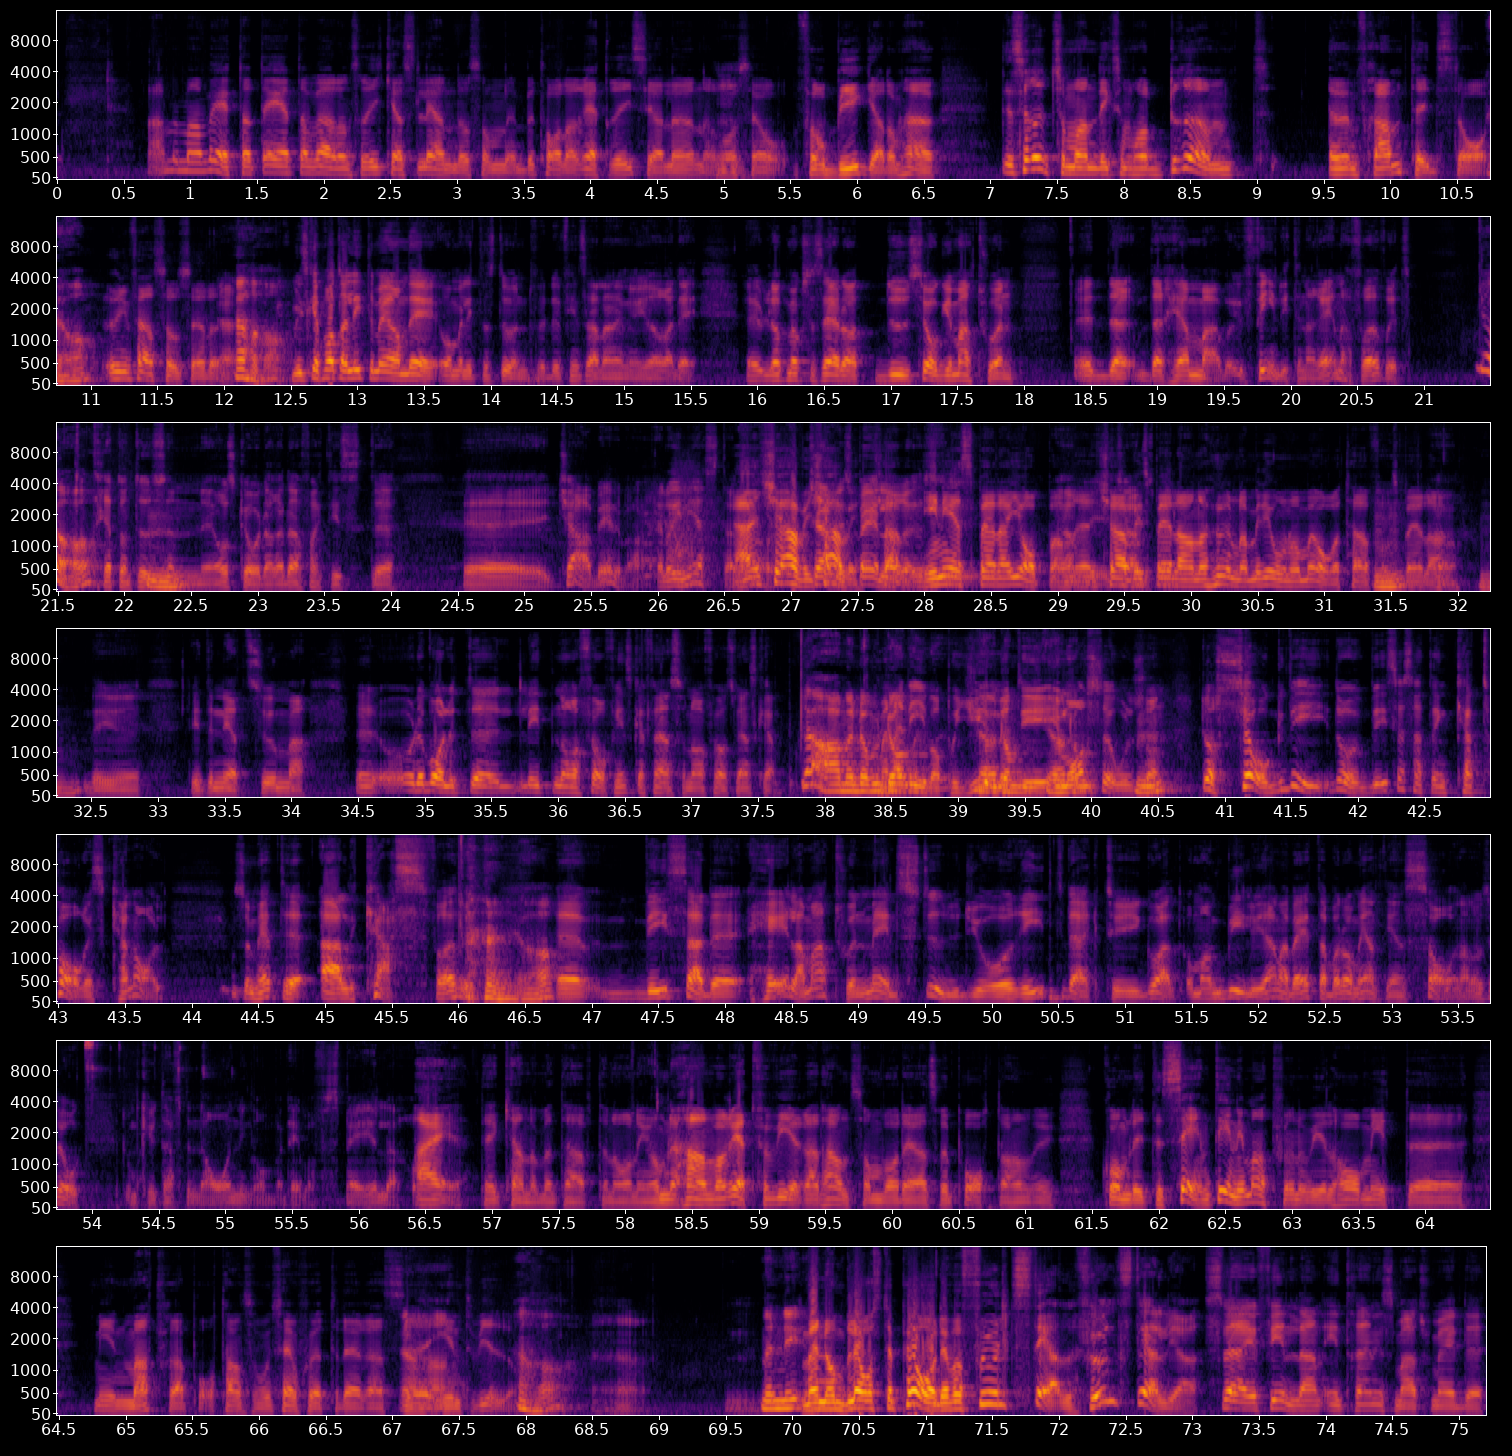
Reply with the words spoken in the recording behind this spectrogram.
Ja, men man vet att det är ett av världens rikaste länder som betalar rätt risiga löner och så. För att bygga de här. Det ser ut som man liksom har drömt en framtidsdag. Ja. Ungefär så ser det ut. Jaha. Vi ska prata lite mer om det om en liten stund, för det finns alla anledning att göra det. Eh, Låt mig också säga då att du såg ju matchen eh, där, där hemma. Det var ju en fin liten arena för övrigt. Ja. 13 000 åskådare där faktiskt eh, eh, Xavi är det va? Eller Iniesta? Ja, Xavi, Xavi. spelar... Iniesta spelar i Japan. Ja, Ja, Xavi spelar. han har 100 miljoner om året här för att spela. Ja, det är ju lite nätt summa. Eh, Och det var lite, lite några få finska fans och några få svenska. Ja, men de... Men när de, vi var på ja, gymmet de- i, ja, i morse, Olsson, då såg vi, då visade sig att en katarisk kanal som hette Al-Kas för övrigt, Ja. eh, visade hela matchen med studio och ritverktyg och allt. Och man vill ju gärna veta vad de egentligen sa när de såg. De kan ju inte haft en aning om vad det var för spelare. Nej, det kan de inte haft en aning om. Han var rätt förvirrad, han som var deras reporter. Han kom lite sent in i matchen och ville ha mitt, eh, min matchrapport. Han som sen skötte deras eh, Jaha. intervjuer. Jaha. Men ni... Men de blåste på. Det var fullt ställ. Fullt ställ ja. Sverige-Finland i en träningsmatch med,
